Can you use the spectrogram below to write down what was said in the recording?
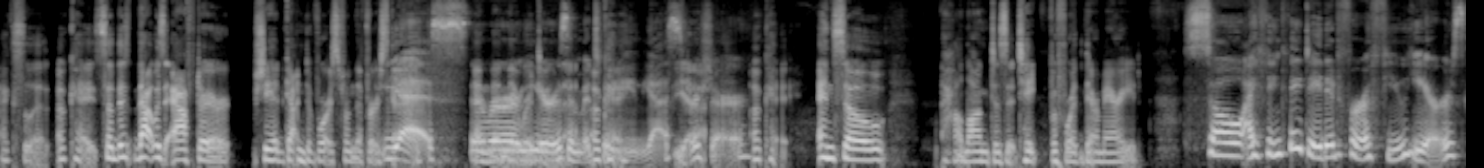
Excellent. Okay. So this, that was after she had gotten divorced from the first guy. Yes. There were, were years in between. Okay. Yes, yeah. for sure. Okay. And so how long does it take before they're married? So I think they dated for a few years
